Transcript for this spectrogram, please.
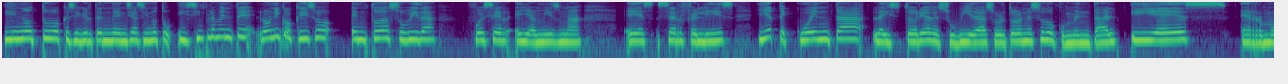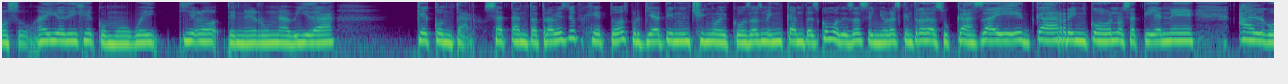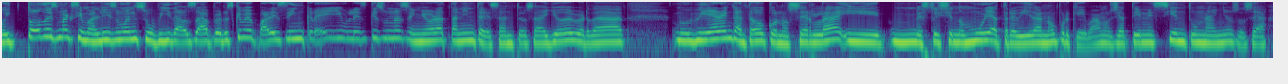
Y no tuvo que seguir tendencias y, no y simplemente lo único que hizo en toda su vida fue ser ella misma, es ser feliz. Ella te cuenta la historia de su vida, sobre todo en ese documental, y es hermoso. Ahí yo dije como, güey, quiero tener una vida que contar. O sea, tanto a través de objetos, porque ya tiene un chingo de cosas, me encanta. Es como de esas señoras que entran a su casa y cada rincón, o sea, tiene algo y todo es maximalismo en su vida. O sea, pero es que me parece increíble. Es que es una señora tan interesante. O sea, yo de verdad me hubiera encantado conocerla y me estoy siendo muy atrevida, ¿no? Porque vamos, ya tiene 101 años. O sea,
